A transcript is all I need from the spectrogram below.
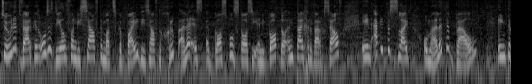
So hoe dit werk is ons is deel van dieselfde maatskappy, dieselfde groep. Hulle is 'n gospelstasie in die Kaap daar in Tygerberg self en ek het besluit om hulle te bel en te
